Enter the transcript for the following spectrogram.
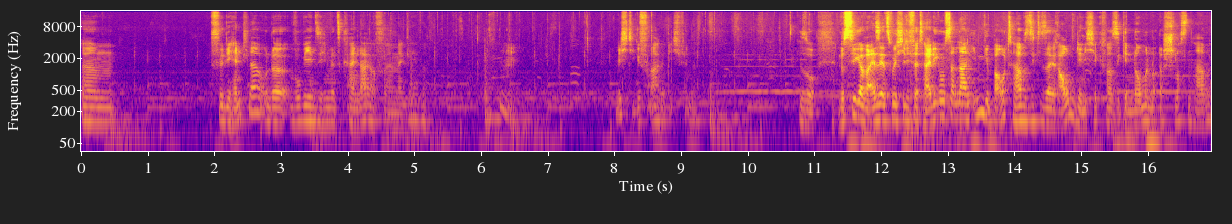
Ähm, für die Händler oder wo gehen sie hin, wenn es kein Lagerfeuer mehr gäbe? Hm. Wichtige Frage, wie ich finde. So, lustigerweise, jetzt wo ich hier die Verteidigungsanlagen innen gebaut habe, sieht dieser Raum, den ich hier quasi genommen und erschlossen habe,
